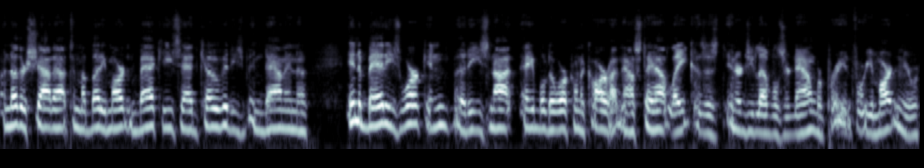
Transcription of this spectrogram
another shout out to my buddy Martin Beck. He's had COVID. He's been down in the in the bed. He's working, but he's not able to work on the car right now. Stay out late because his energy levels are down. We're praying for you, Martin. You're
